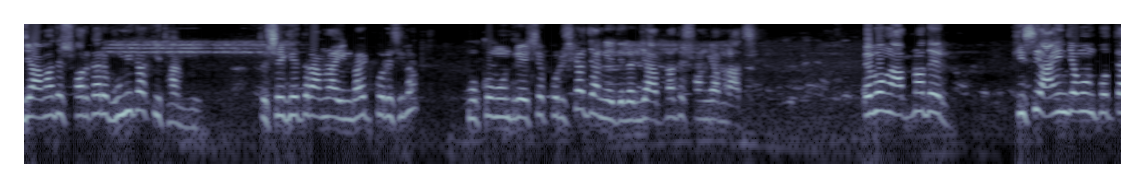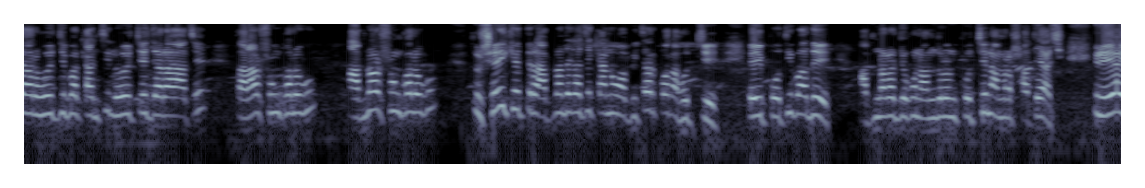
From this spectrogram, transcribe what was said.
যে আমাদের সরকারের ভূমিকা কি থাকবে। তো সেই ক্ষেত্রে আমরা ইনভাইট করেছিলাম। মুখ্যমন্ত্রী এসে পরিষ্কার জানিয়ে দিলেন যে আপনাদের সঙ্গে আমরা আছি। এবং আপনাদের কৃষি আইন যেমন প্রত্যাহার হয়েছে বা ক্যান্সেল হয়েছে যারা আছে, তারাও সংখ্যালঘু আপনার সংখ্যালঘু। তো সেই ক্ষেত্রে আপনাদের কাছে কেন অবিচার করা হচ্ছে? এই প্রতিবাদে আপনারা যখন আন্দোলন করছেন আমরা সাথে আছি। কিন্তু এই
